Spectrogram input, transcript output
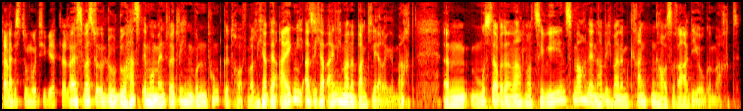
dann bist du motivierter. Weißt du, was du, du, du hast im Moment wirklich einen wunden Punkt getroffen, weil ich habe ja eigentlich, also ich habe eigentlich mal eine Banklehre gemacht, ähm, musste aber danach noch Zivildienst machen, den habe ich bei einem Krankenhausradio gemacht.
